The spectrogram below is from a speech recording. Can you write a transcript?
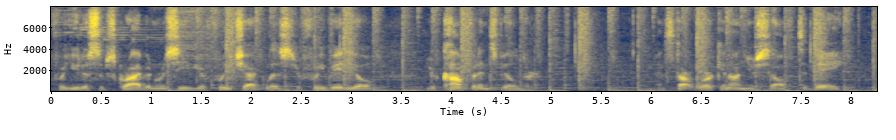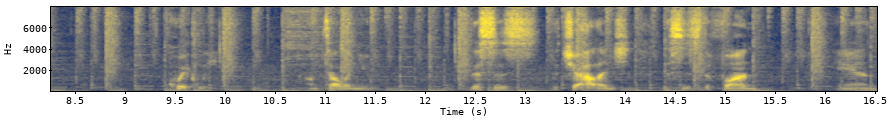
for you to subscribe and receive your free checklist, your free video, your confidence builder, and start working on yourself today quickly. I'm telling you, this is the challenge, this is the fun, and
